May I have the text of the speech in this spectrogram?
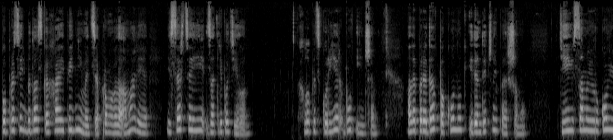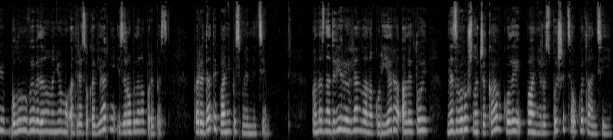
Попросіть, будь ласка, хай підніметься, промовила Амалія, і серце її затріпотіло. Хлопець кур'єр був іншим, але передав пакунок ідентичний першому. Тією самою рукою було виведено на ньому адресу кав'ярні і зроблено припис передати пані письменниці. Вона з недовірою глянула на кур'єра, але той незворушно чекав, коли пані розпишеться у квитанції.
